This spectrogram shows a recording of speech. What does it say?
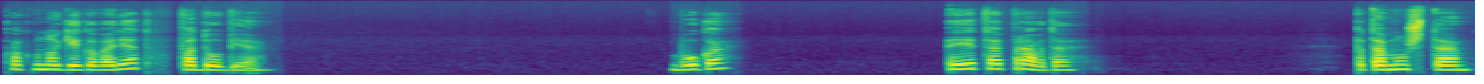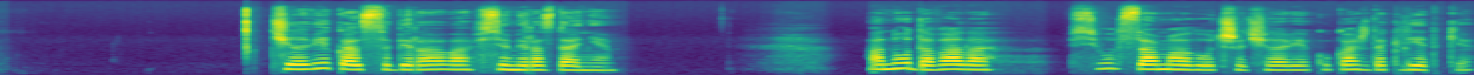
как многие говорят, подобие Бога. И это правда, потому что человека собирало все мироздание. Оно давало все самое лучшее человеку, каждой клетке.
